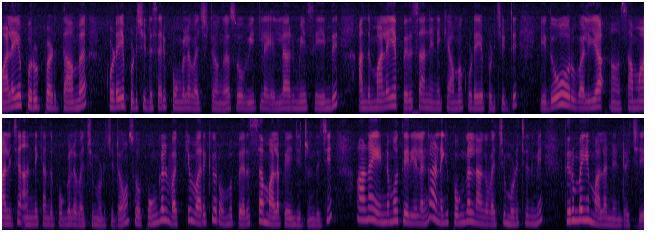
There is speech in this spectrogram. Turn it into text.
மழையை பொருட்படுத்தாமல் கொடையை பிடிச்சிட்டு சரி பொங்கலை வச்சுட்டோங்க. ஸோ வீட்டில் எல்லாருமே சேர்ந்து அந்த மழையை பெருசாக நினைக்காம குடையை பிடிச்சிட்டு ஏதோ ஒரு வழியாக சமாளித்து அன்னைக்கு அந்த பொங்கலை வச்சு முடிச்சிட்டோம். ஸோ பொங்கல் வைக்கும் வரைக்கும் ரொம்ப பெருசாக மழை பெஞ்சிட்டு இருந்துச்சு. ஆனால் என்னமோ தெரியலைங்க. அன்றைக்கி பொங்கல் நாங்கள் வச்சு முடிச்சதுமே திரும்பியும் மழை நின்றுச்சு.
